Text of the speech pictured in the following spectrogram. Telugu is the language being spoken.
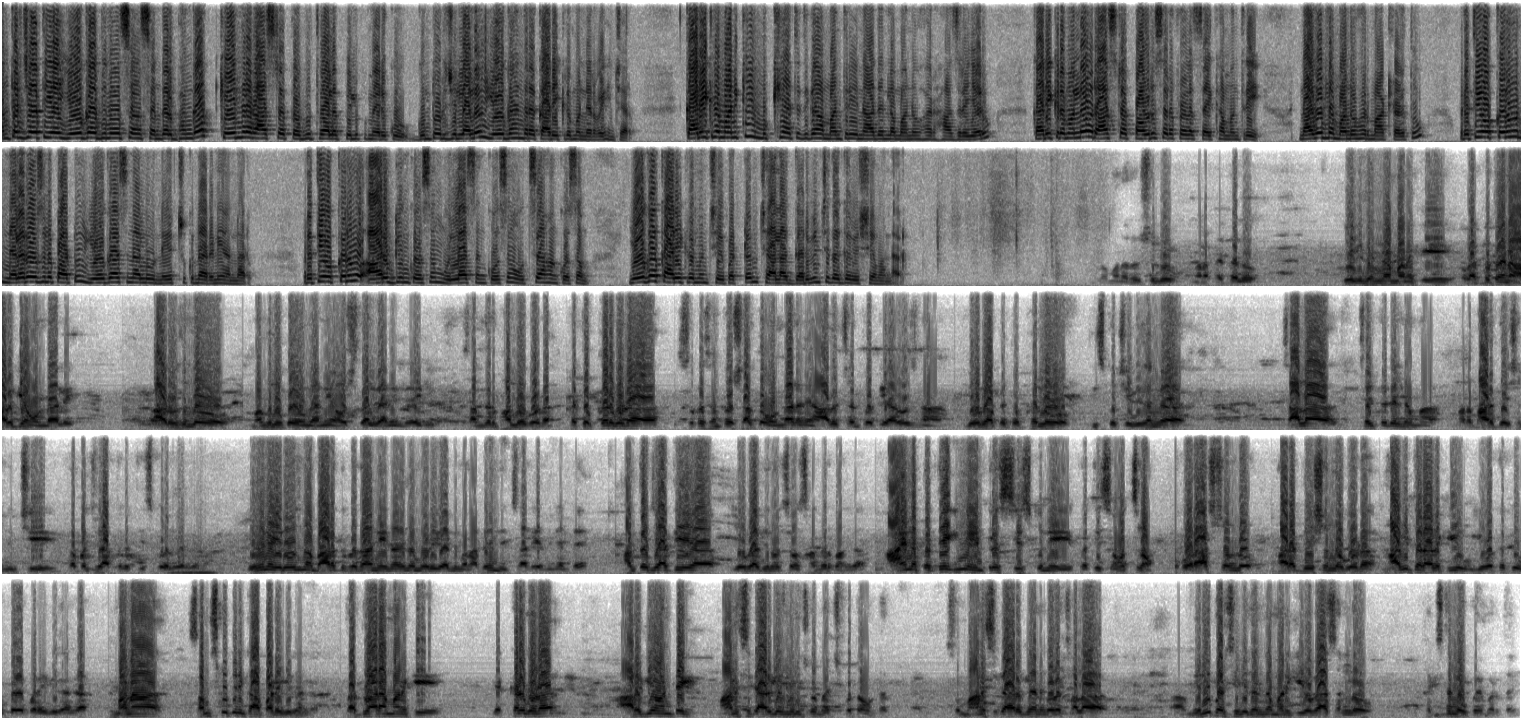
అంతర్జాతీయ యోగా దినోత్సవం సందర్భంగా కేంద్ర రాష్ట ప్రభుత్వాల పిలుపు మేరకు గుంటూరు జిల్లాలో యోగాంధ్ర కార్యక్రమం నిర్వహించారు. కార్యక్రమానికి ముఖ్య అతిథిగా మంత్రి నాదెండ్ల మనోహర్ హాజరయ్యారు. కార్యక్రమంలో రాష్ట పౌర సరఫరాల శాఖ మంత్రి నాదెండ్ల మనోహర్ మాట్లాడుతూ ప్రతి ఒక్కరూ నెల రోజుల పాటు యోగాసనాలు నేర్చుకున్నారని అన్నారు. ప్రతి ఒక్కరూ ఆరోగ్యం కోసం ఉల్లాసం కోసం ఉత్సాహం కోసం యోగా కార్యక్రమం చేపట్టడం చాలా గర్వించదగ్గ విషయమన్నారు అన్నారు. మన ఋషులు మన పెద్దలు ఏ విధంగా మనకి ఒక అద్భుతమైన ఆరోగ్యం ఉండాలి? ఆ రోజుల్లో మందుల ఉపయోగం కానీ ఔషధాలు కానీ లేని సందర్భాల్లో కూడా ప్రతి ఒక్కరు కూడా సుఖ సంతోషాలతో ఉండాలనే ఆలోచనతో ఆ రోజున యోగా ప్రతి ఒక్కరిలో తీసుకొచ్చే విధంగా చాలా చరిత్ర కలిగిన మన భారతదేశం నుంచి ప్రపంచవ్యాప్తంగా తీసుకోగలిగారు. ఏదైనా ఈ రోజున భారత ప్రధాని నరేంద్ర మోడీ గారిని మనం అభినందించాలి. ఎందుకంటే అంతర్జాతీయ యోగా దినోత్సవం సందర్భంగా ఆయన ప్రత్యేకంగా ఇంట్రెస్ట్ తీసుకుని ప్రతి సంవత్సరం ఒక రాష్ట్రంలో భారతదేశంలో కూడా భావి తరాలకి యువతకి ఉపయోగపడే విధంగా మన సంస్కృతిని కాపాడే విధంగా. తద్వారా మనకి ఎక్కడ కూడా ఆరోగ్యం అంటే మానసిక ఆరోగ్యం గురించి కూడా మర్చిపోతూ ఉంటారు. సో మానసిక ఆరోగ్యాన్ని కూడా చాలా మెరుగుపరిచే విధంగా మనకి యోగాసనలో ఖచ్చితంగా ఉపయోగపడతాయి.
